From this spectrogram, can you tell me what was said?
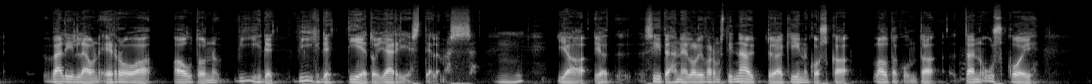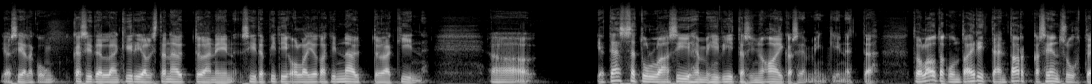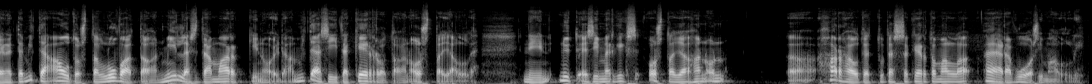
välillä on eroa auton viihde, viihdetietojärjestelmässä. Mm-hmm. Ja, ja siitä hänellä oli varmasti näyttöäkin, koska lautakunta tämän uskoi, ja siellä kun käsitellään kirjallista näyttöä, niin siitä piti olla jotakin näyttöäkin. Ja tässä tullaan siihen, mihin viittasin jo aikaisemminkin, että tuo lautakunta on erittäin tarkka sen suhteen, että mitä autosta luvataan, millä sitä markkinoidaan, mitä siitä kerrotaan ostajalle. Niin nyt esimerkiksi ostajahan on harhautettu tässä kertomalla väärä vuosimalli.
